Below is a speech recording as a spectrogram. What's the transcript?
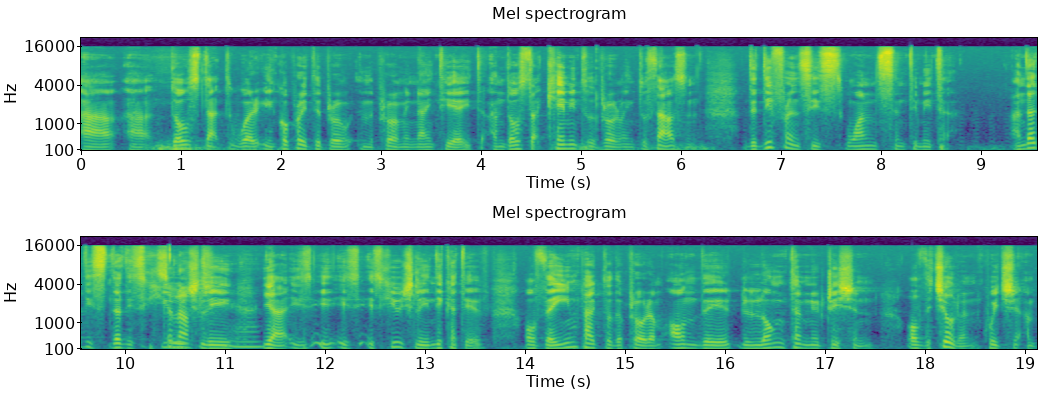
uh, uh, those that were incorporated in the program in 98 and those that came into the program in 2000, the difference is one centimeter. And that is, that is hugely, yeah, yeah is, is, is hugely indicative of the impact of the program on the long-term nutrition of the children, which, um,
